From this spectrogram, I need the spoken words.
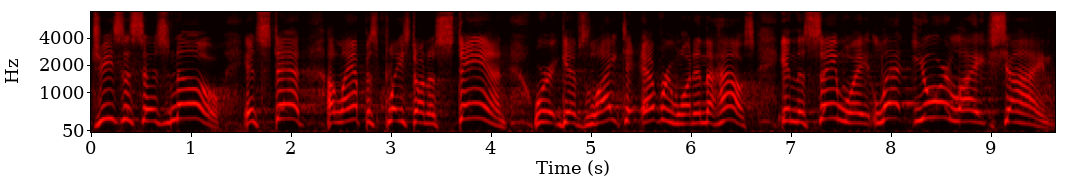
Jesus says no. Instead, a lamp is placed on a stand where it gives light to everyone in the house. In the same way, let your light shine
